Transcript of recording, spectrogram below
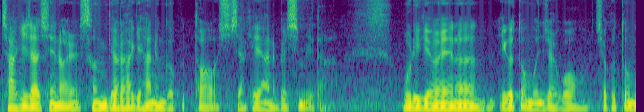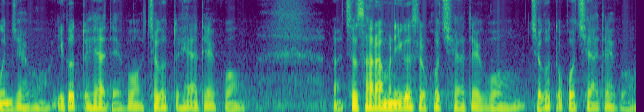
자기 자신을 성결하게 하는 것부터 시작해야 하는 것입니다. 우리 교회는 이것도 문제고 저것도 문제고 이것도 해야 되고 저것도 해야 되고 어, 저 사람은 이것을 고쳐야 되고 저것도 고쳐야 되고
